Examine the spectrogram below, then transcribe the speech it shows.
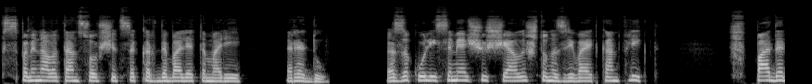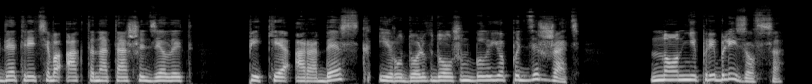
вспоминала танцовщица кардебалета Мари Реду. За кулисами ощущалось, что назревает конфликт. В ПДД третьего акта Наташа делает пике арабеск, и Рудольф должен был ее поддержать. Но он не приблизился,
